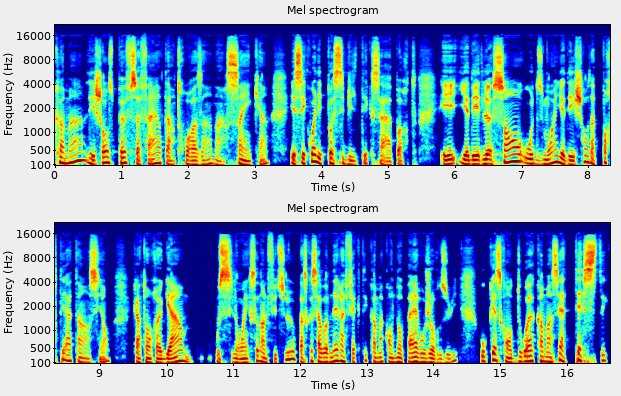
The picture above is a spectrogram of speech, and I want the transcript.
comment les choses peuvent se faire dans trois ans, dans cinq ans, et c'est quoi les possibilités que ça apporte. Et il y a des leçons, ou du moins, il y a des choses à porter attention quand on regarde aussi loin que ça dans le futur, parce que ça va venir affecter comment on opère aujourd'hui, ou qu'est-ce qu'on doit commencer à tester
